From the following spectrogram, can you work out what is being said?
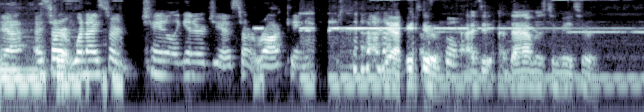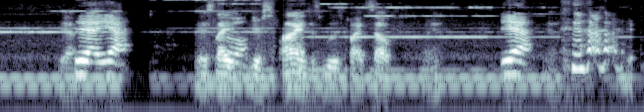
yeah, I start when I start channeling energy, I start rocking. yeah, me too. Cool. I do. That happens to me too. Yeah. Yeah, yeah. It's like cool. your spine just moves by itself. Right? Yeah. yeah.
